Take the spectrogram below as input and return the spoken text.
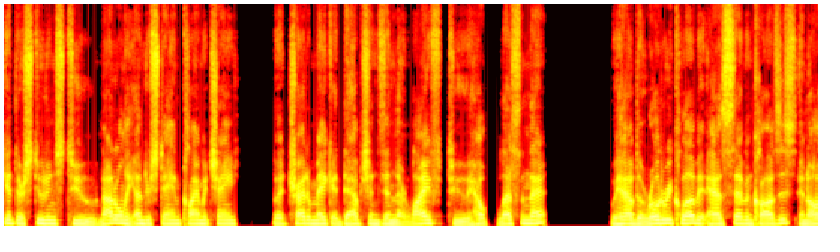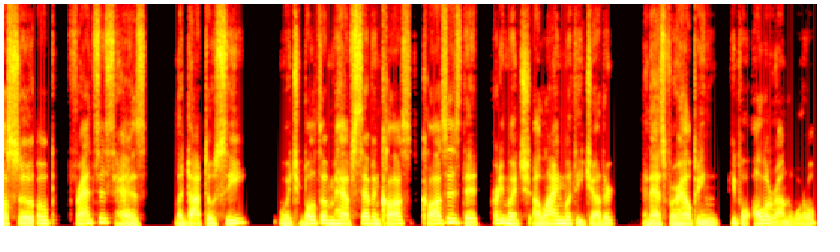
get their students to not only understand climate change, but try to make adaptations in their life to help lessen that. We have the Rotary Club. It has seven causes and also Pope Francis has Laudato Si, which both of them have seven cause, causes that pretty much align with each other. And that's for helping people all around the world.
